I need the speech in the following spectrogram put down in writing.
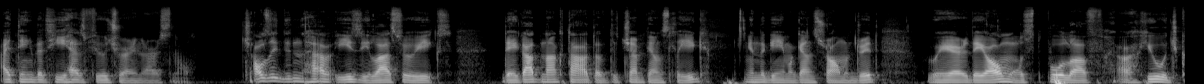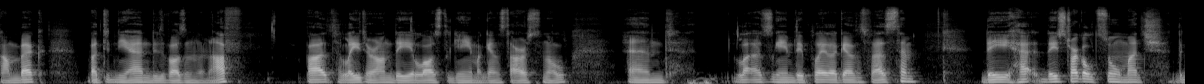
I think that he has future in Arsenal. Chelsea didn't have easy last few weeks. They got knocked out of the Champions League in the game against Real Madrid, where they almost pulled off a huge comeback, but in the end it wasn't enough. But later on they lost the game against Arsenal, and last game they played against West Ham, they had they struggled so much. The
